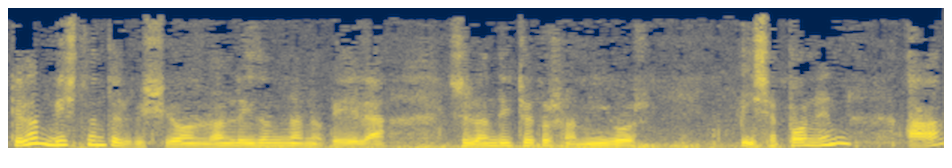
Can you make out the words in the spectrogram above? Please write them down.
que lo han visto en televisión, lo han leído en una novela, se lo han dicho otros amigos, y se ponen a,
